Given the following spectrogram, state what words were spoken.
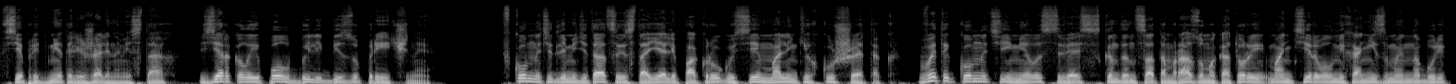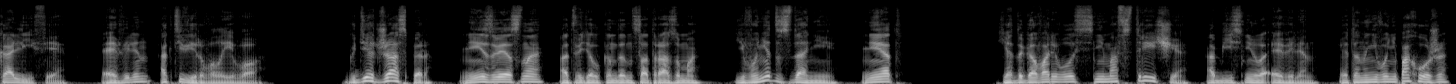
Все предметы лежали на местах, зеркало и пол были безупречны. В комнате для медитации стояли по кругу семь маленьких кушеток. В этой комнате имелась связь с конденсатом разума, который монтировал механизмы на бурикалифе. Эвелин активировала его. «Где Джаспер?» «Неизвестно», — ответил конденсат разума. «Его нет в здании?» «Нет». «Я договаривалась с ним о встрече», — объяснила Эвелин. «Это на него не похоже.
